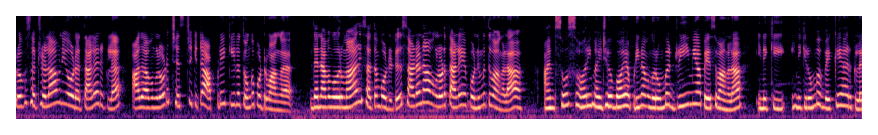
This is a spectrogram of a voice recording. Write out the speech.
ப்ரொஃபஸர் ட்ரெலாவணியோட தலை இருக்குல்ல அது அவங்களோட செஸ்ட்டுக்கிட்ட அப்படியே கீழே தொங்க போட்டுருவாங்க. தென் அவங்க ஒரு மாதிரி சத்தம் போட்டுட்டு சடனாக அவங்களோட தலையை இப்போ நிமித்துவாங்களா? I am so sorry my dear boy அப்படின்னு அவங்க ரொம்ப ட்ரீமியாக பேசுவாங்களா? இன்னைக்கு இன்றைக்கி ரொம்ப வெக்கையாக இருக்குல்ல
